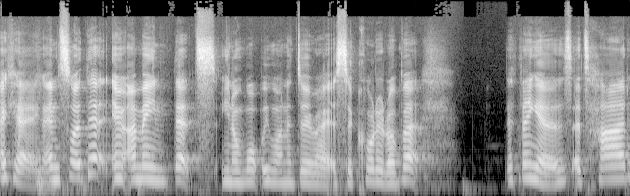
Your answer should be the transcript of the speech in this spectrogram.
okay and so that i mean that's you know what we want to do right is to caught it all. but the thing is it's hard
